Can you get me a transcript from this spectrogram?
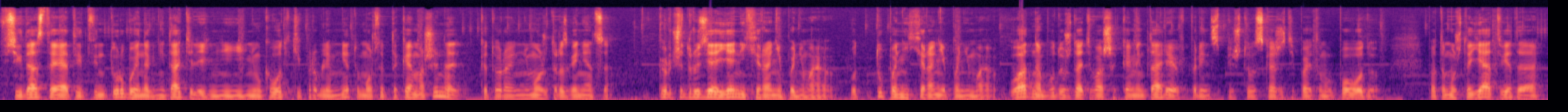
всегда стоят и Twin и нагнетатели, ни, ни у кого таких проблем нету. Может это такая машина, которая не может может разгоняться. Короче, друзья, я ни хера не понимаю. Вот тупо ни хера не понимаю. Ладно, буду ждать ваших комментариев, в принципе, что вы скажете по этому поводу. Потому что я ответа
